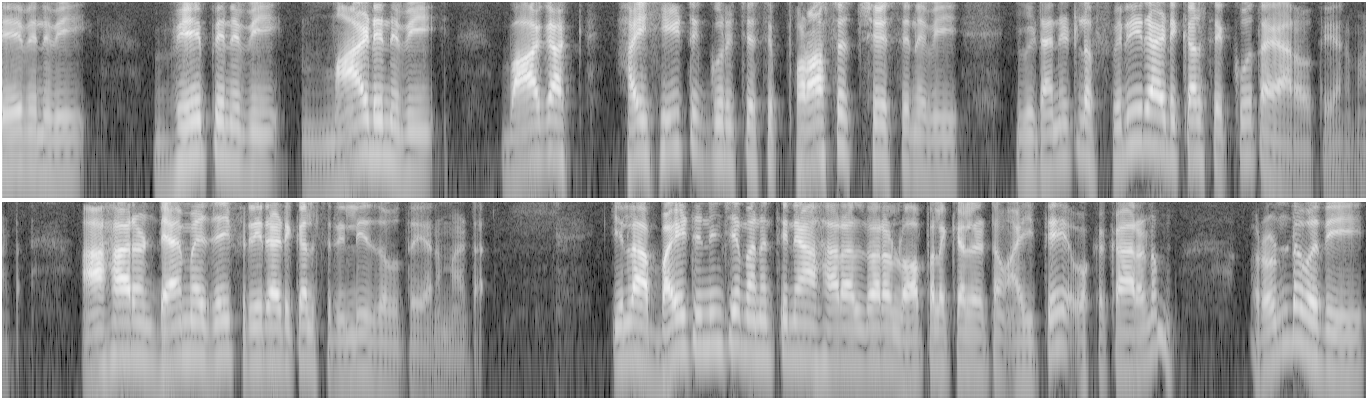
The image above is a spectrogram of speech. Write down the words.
దేవినివి వేపినవి మాడినవి బాగా హై హీట్కి గురి చేసి ప్రాసెస్ చేసినవి వీటన్నిటిలో ఫ్రీ రాడికల్స్ ఎక్కువ తయారవుతాయి అన్నమాట ఆహారం డ్యామేజ్ అయ్యి ఫ్రీ రాడికల్స్ రిలీజ్ అవుతాయి అన్నమాట ఇలా బయట నుంచి మనం తినే ఆహారాల ద్వారా లోపలికి వెళ్ళటం అయితే ఒక కారణం. రెండవది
